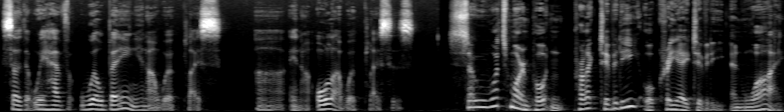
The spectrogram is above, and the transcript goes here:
so that we have well being in our workplace, uh, in our, all our workplaces. So, what's more important, productivity or creativity, and why?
